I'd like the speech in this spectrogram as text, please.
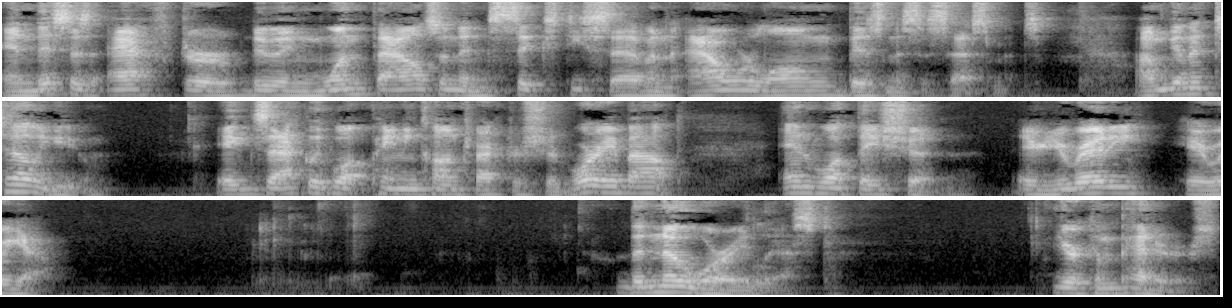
And this is after doing 1,067 hour long business assessments. I'm going to tell you exactly what painting contractors should worry about and what they shouldn't. Are you ready? Here we go. The no worry list. Your competitors.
